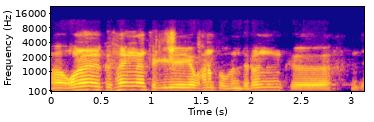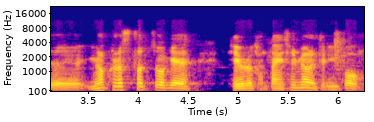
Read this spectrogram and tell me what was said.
어, 오늘 그 설명 드리려고 하는 부분들은 그 이제 융합 클러스터 쪽의 개요를 간단히 설명을 드리고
